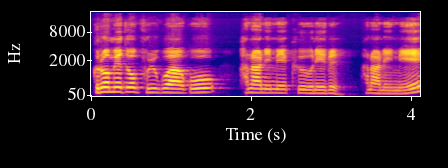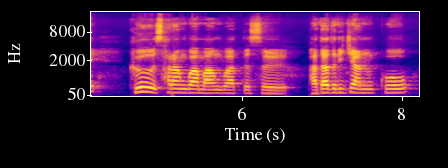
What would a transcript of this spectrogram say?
그럼에도 불구하고 하나님의 그 은혜를 하나님의 그 사랑과 마음과 뜻을 받아들이지 않고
